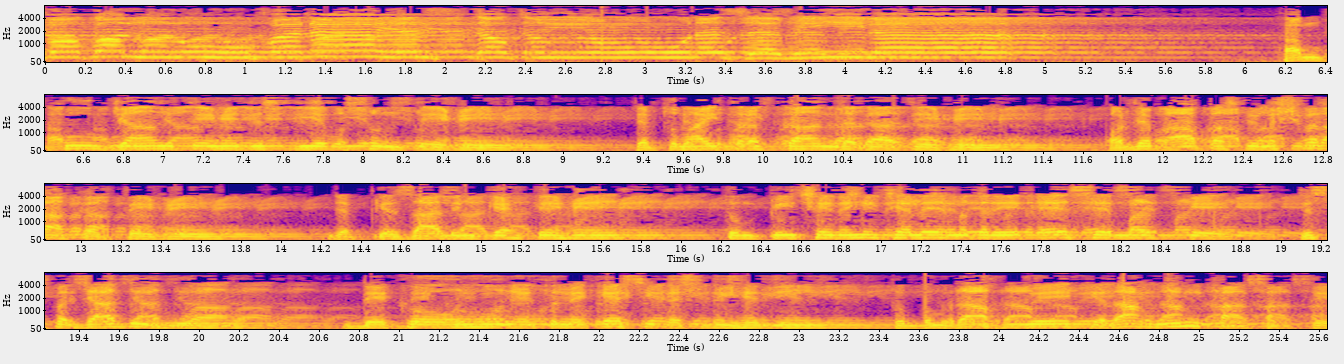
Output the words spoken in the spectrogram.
فضلوا فلا يستطيعون سبيلا ہم خوب جانتے ہیں جس لیے وہ سنتے ہیں، جب تمہاری طرف کان لگاتے ہیں اور جب آپس میں مشورہ کرتے ہیں، جبکہ ظالم کہتے ہیں، تم پیچھے نہیں چلے مگر ایک ایسے مرد کے جس پر جادو ہوا۔ دیکھو انہوں نے تمہیں کیسی تشریحیں دی تو گمراہ ہوئے کہ راہ نہیں پا سکتے۔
